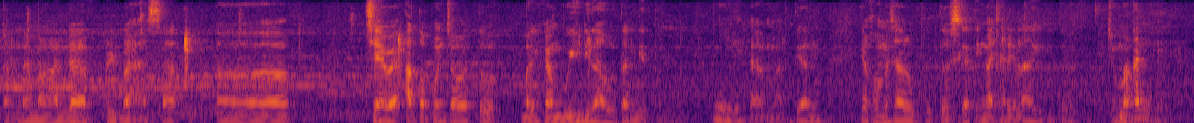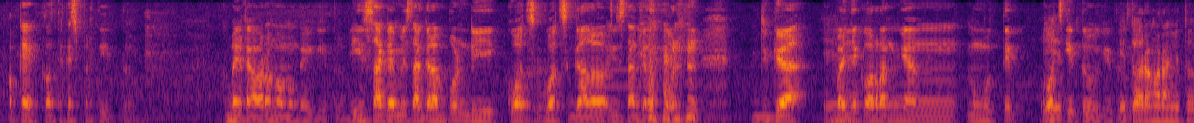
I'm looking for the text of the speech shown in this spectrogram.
karena emang ada peribahasa eh, cewek ataupun cowok tuh bagaikan buih di lautan gitu. Iya. ya artian ya kalau misalnya lu putus ya tinggal cari lagi gitu. Cuma kan oke konteksnya seperti itu. Kebanyakan orang ngomong kayak gitu. Di Instagram Instagram pun di quotes quotes galau Instagram pun juga Iya. banyak orang yang mengutip quotes It- itu gitu. Itu orang-orang itu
